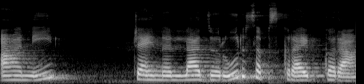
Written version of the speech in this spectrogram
आणि चॅनलला जरूर सबस्क्राईब करा.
